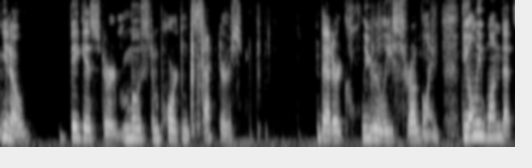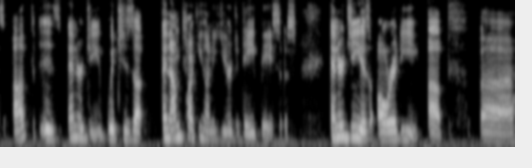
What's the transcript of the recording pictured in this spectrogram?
you know biggest or most important sectors that are clearly struggling. The only one that's up is energy, which is up, and I'm talking on a year to date basis. Energy is already up. Uh,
